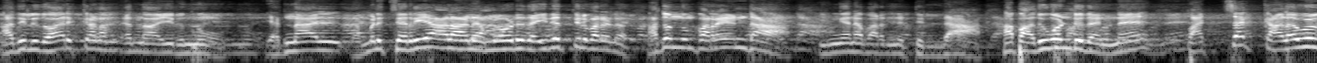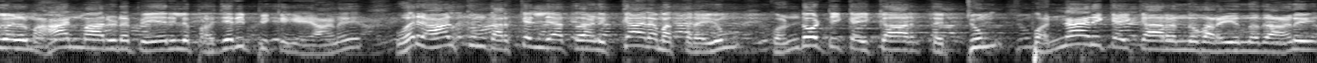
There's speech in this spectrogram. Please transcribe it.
അതിൽ ദ്വാരിക്കണം എന്നായിരുന്നു. എന്നാൽ നമ്മൾ ചെറിയ ആളാണ് നമ്മളോട് ധൈര്യത്തിൽ പറയല്ലോ അതൊന്നും പറയണ്ട. ഇങ്ങനെ പറഞ്ഞിട്ടില്ല. അപ്പൊ അതുകൊണ്ട് തന്നെ പച്ചക്കളവുകൾ മഹാന്മാരുടെ പേരിൽ പ്രചരിപ്പിക്കുകയാണ്. ഒരാൾക്കും തർക്കമില്ലാത്തതാണ്. ഇക്കാലം അത്രയും കൊണ്ടോട്ടി കൈക്കാർ തെറ്റും പൊന്നാനി കൈക്കാർ എന്ന് പറയുന്നതാണ്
